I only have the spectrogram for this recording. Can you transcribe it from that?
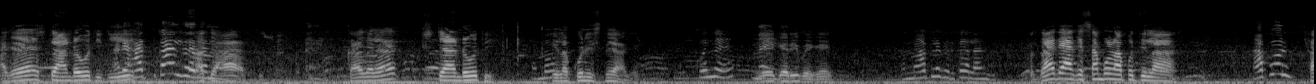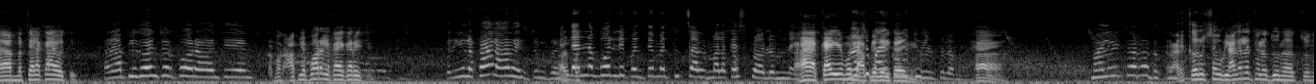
अगं स्टँड होती ती. अरे हात काय अच्छा? हा. काय झालं? स्टँड होती. मग? तिला कोणीच नाही अगं कोण आहे? लय गरीब आहे काय? मग आपल्या घरी काय आणली जा दे अगं सांभाळू आपण तिला. आपण? हा मग त्याला काय होते? आणि आपली दोन चार पोरं ते. मग आपल्या पोराला काय करायचं? पण हिला काय आणायचं तुम्ही घरी? त्यांना बोलली पण ते मग तू चाल मला काहीच प्रॉब्लेम नाही. हा काय म्हणलं माझी आपल्या घरी बायको काय बी नाही. ठेवील तुला मग. हा. मला विचारलं होतं अरे करू सवड लागलं तुला दोन चुन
